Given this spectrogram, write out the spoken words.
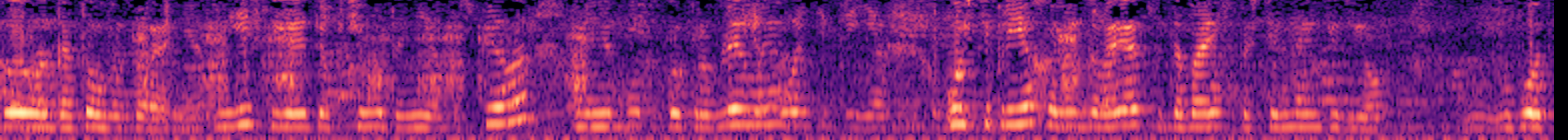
было готово заранее. Но если я это почему-то не успела, у меня нет никакой Или проблемы. гости приехали. Гости приехали и говорят, давай постельное белье. Вот.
